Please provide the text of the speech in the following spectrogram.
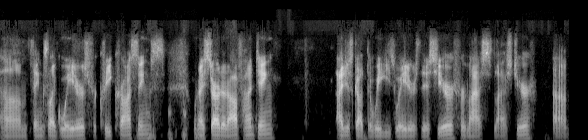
Um, things like waders for creek crossings. When I started off hunting, I just got the Wiggy's waders this year for last last year. Um,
